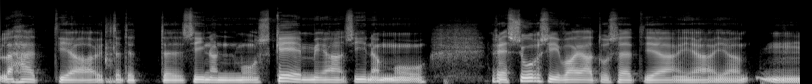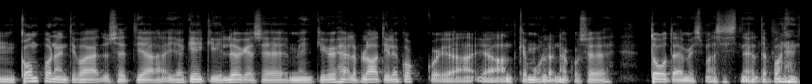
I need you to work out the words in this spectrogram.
lähed ja ütled, et siin on mu skeem ja siin on mu ressursivajadused ja, ja, ja mm, komponendivajadused ja, ja keegi lööge see mingi ühele plaadile kokku ja, ja andke mulle nagu see toode, mis ma siis nii-öelda panen.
